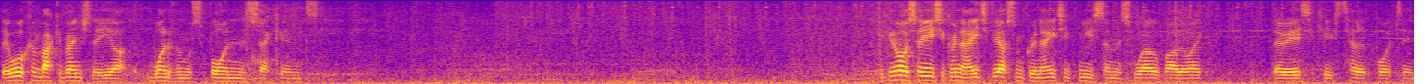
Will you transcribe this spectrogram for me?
They will come back eventually. One of them will spawn in a second. You can also use a grenade. If you have some grenades, you can use them as well. By the way, there he is. He keeps teleporting.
